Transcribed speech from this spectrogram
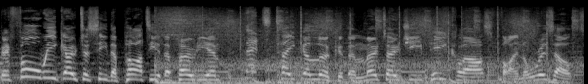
Before we go to see the party at the podium, let's take a look at the MotoGP class final results.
